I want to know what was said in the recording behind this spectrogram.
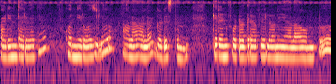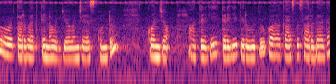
పడిన తర్వాత కొన్ని రోజులు అలా అలా గడుస్తుంది. కిరణ్ ఫోటోగ్రఫీలోని అలా ఉంటూ తర్వాత తిన్న ఉద్యోగం చేసుకుంటూ కొంచెం అక్కడికి ఇక్కడికి తిరుగుతూ కాస్త సరదాగా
